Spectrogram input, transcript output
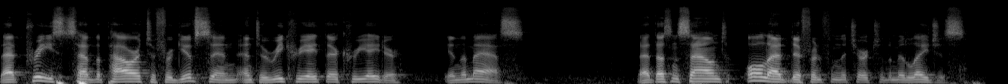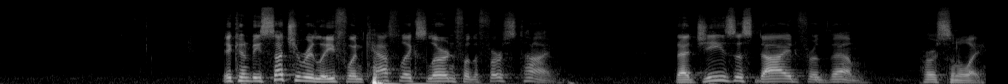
that priests have the power to forgive sin and to recreate their Creator in the Mass. That doesn't sound all that different from the Church of the Middle Ages. It can be such a relief when Catholics learn for the first time that Jesus died for them personally,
